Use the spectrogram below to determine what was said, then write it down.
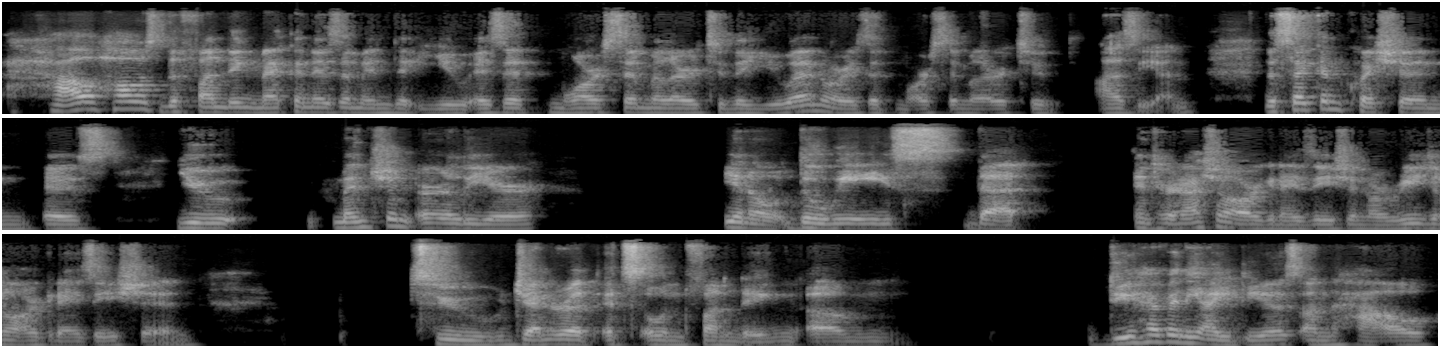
how how is the funding mechanism in the EU? Is it more similar to the UN or is it more similar to ASEAN? The second question is, you mentioned earlier, you know, the ways that international organization or regional organization to generate its own funding. Um, do you have any ideas on how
